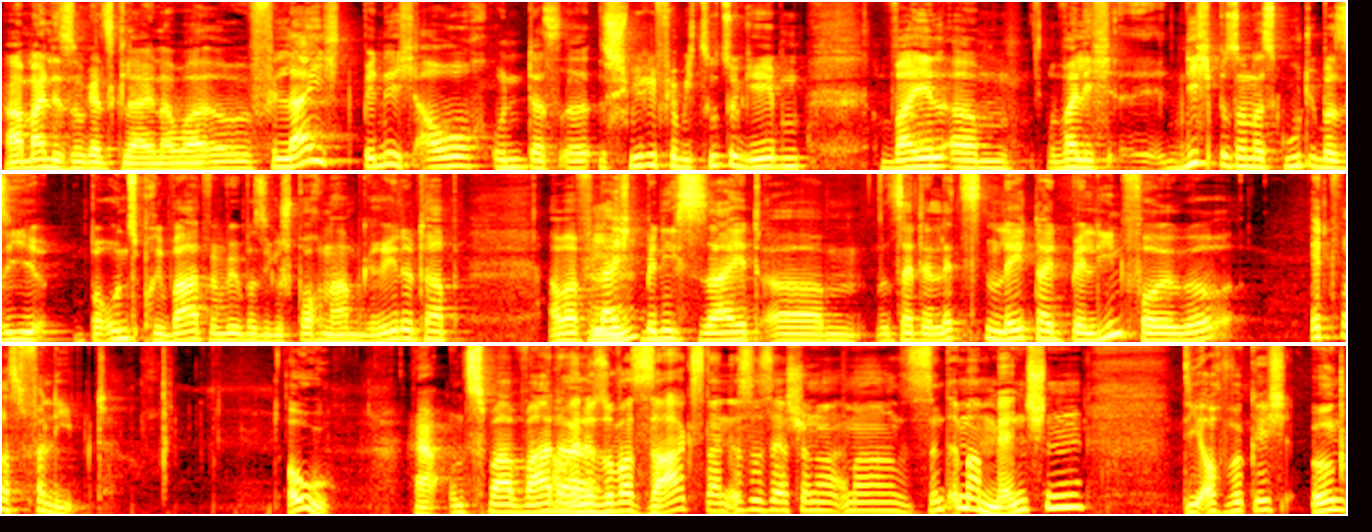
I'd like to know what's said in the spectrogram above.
Ah, meine ist so ganz klein, aber äh, vielleicht bin ich auch, und das äh, ist schwierig für mich zuzugeben, weil, ähm, weil ich äh, nicht besonders gut über sie bei uns privat, wenn wir über sie gesprochen haben, geredet habe. Aber vielleicht bin ich seit, ähm, seit der letzten Late Night Berlin-Folge etwas verliebt. Oh, Ja, und zwar war aber da. wenn du sowas sagst, dann ist es ja schon immer, es sind immer Menschen, die auch wirklich irg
